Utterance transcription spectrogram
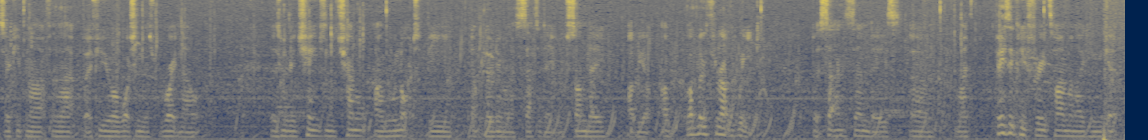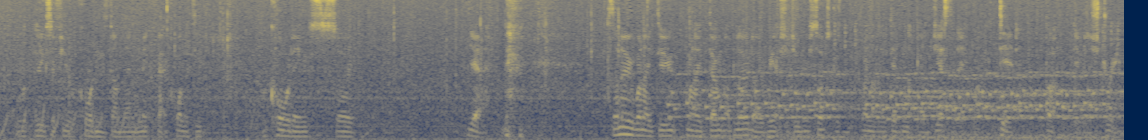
so keep an eye out for that. But if you are watching this right now, there's going to be a change in the channel. I will not be uploading on a Saturday or Sunday. I'll be up, I'll upload throughout the week, but Saturday and Sundays, um, like basically free time when I can get at least a few recordings done then and make better quality recordings. So yeah. Because I know when I do, when I don't upload, I we actually do lose subs. Because when I didn't upload yesterday, well, I did, but it was a stream.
